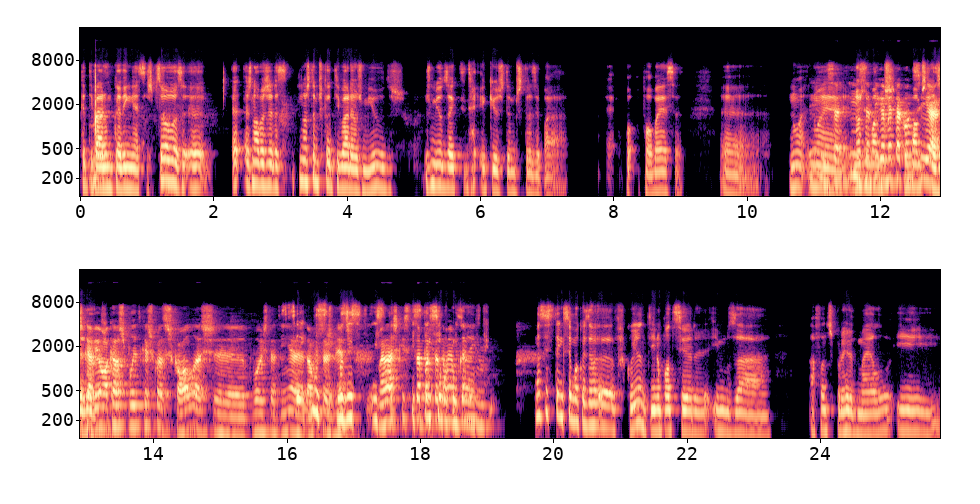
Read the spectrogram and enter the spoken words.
cativar Mas... um bocadinho essas pessoas. Uh, as novas gerações, nós temos que cativar é os miúdos. Os miúdos é que, é que os temos de trazer para, eh, para o Bessa. Uh, não é, não é, isso, isso antigamente vamos, acontecia, acho que haviam aquelas políticas com as escolas, uh, que hoje tinha Sim, mas, isso, isso, mas acho que isso, isso desapareceu também coisa, um bocadinho. Mas isso tem que ser uma coisa uh, frequente e não pode ser irmos à, à Fontes Pereira de Melo e,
